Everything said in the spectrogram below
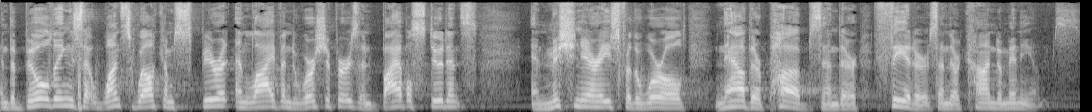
and the buildings that once welcomed spirit enlivened worshipers and Bible students and missionaries for the world, now they're pubs and they're theaters and they're condominiums.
